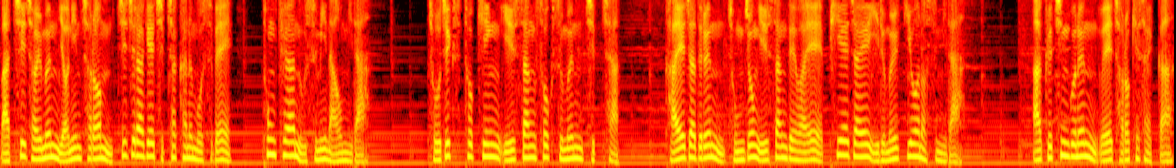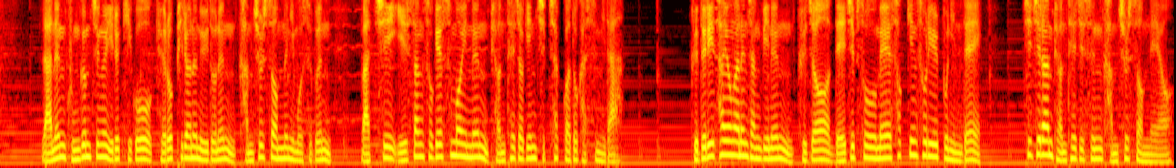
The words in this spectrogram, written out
마치 젊은 연인처럼 찌질하게 집착하는 모습에 통쾌한 웃음이 나옵니다. 조직 스토킹 일상 속 숨은 집착. 가해자들은 종종 일상 대화에 피해자의 이름을 끼워 넣습니다. 아, 그 친구는 왜 저렇게 살까? 라는 궁금증을 일으키고 괴롭히려는 의도는 감출 수 없는 이 모습은 마치 일상 속에 숨어 있는 변태적인 집착과도 같습니다. 그들이 사용하는 장비는 그저 내 집 소음에 섞인 소리일 뿐인데 찌질한 변태짓은 감출 수 없네요.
